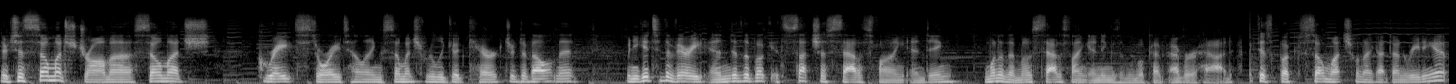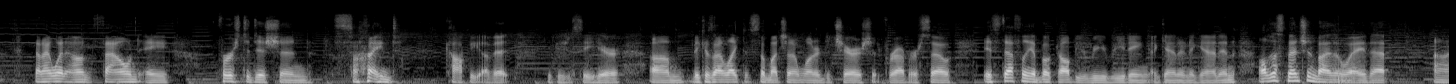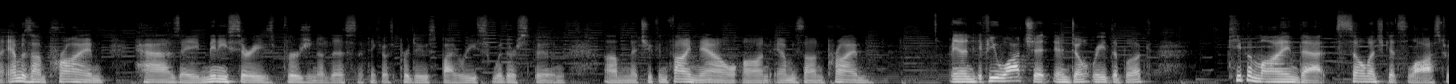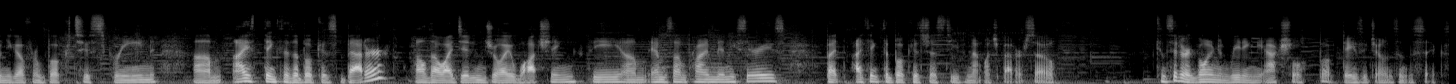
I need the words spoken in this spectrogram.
There's just so much drama, so much great storytelling, so much really good character development. When you get to the very end of the book, it's such a satisfying ending. One of the most satisfying endings of a book I've ever had. I liked this book so much when I got done reading it that I went out and found a first edition signed copy of it, if you can see here, um, because I liked it so much and I wanted to cherish it forever. So it's definitely a book I'll be rereading again and again. And I'll just mention, by the way, that uh, Amazon Prime has a mini-series version of this. I think it was produced by Reese Witherspoon um, that you can find now on Amazon Prime. And if you watch it and don't read the book, keep in mind that so much gets lost when you go from book to screen. Um, I think that the book is better, although I did enjoy watching the um, Amazon Prime miniseries, but I think the book is just even that much better. So consider going and reading the actual book, Daisy Jones and the Six.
